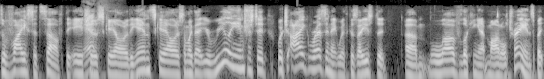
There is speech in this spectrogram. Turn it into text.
device itself the HO yes. scale or the n scale or something like that you're really interested which i resonate with because i used to um, love looking at model trains, but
